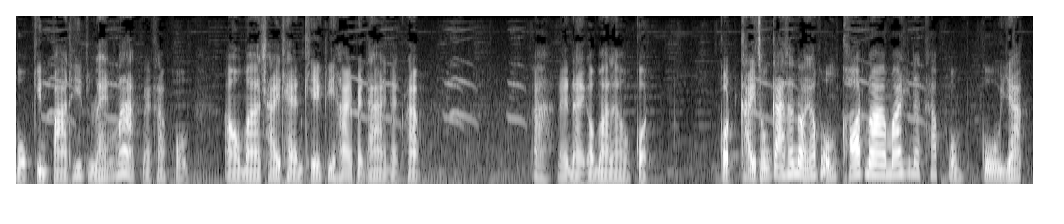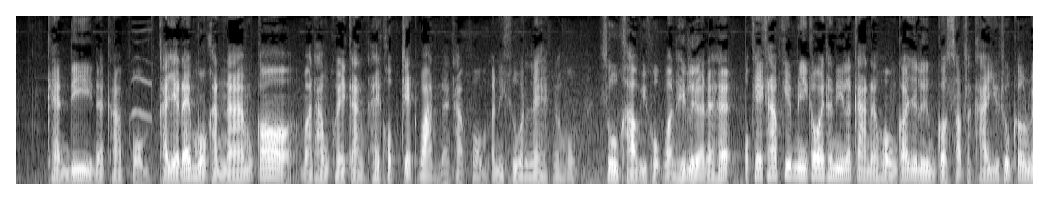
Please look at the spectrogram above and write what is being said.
บวกกินปลาที่แรงมากนะครับผมเอามาใช้แทนเค้กที่หายไปได้นะครับอะไหนๆก็มาแล้วกดกดไข่สงการซะหน่อยครับผมคอร์สมาไหมนะครับผมกูยักษ์ แคนดี้นะครับผมใครอยากได้หมวกขันน้ำก็มาทำเควสกันให้ครบ 7 วันนะครับผม อันนี้คือวันแรกนะครับผมสู้เขาอีก 6 วันที่เหลือนะฮะ โอเคครับ คลิปนี้ก็ไว้เท่านี้แล้วกันนะผม ก็อย่าลืมกด subscribe YouTube กันเว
